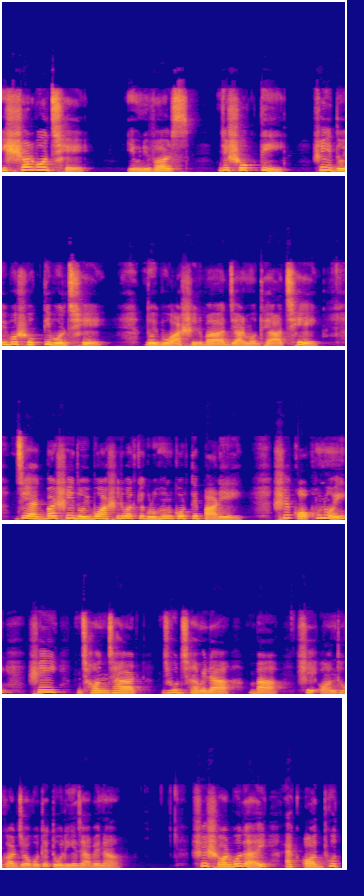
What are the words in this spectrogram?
ঈশ্বর বলছে, ইউনিভার্স, যে শক্তি সেই দৈব শক্তি বলছে, দৈব আশীর্বাদ যার মধ্যে আছে যে একবার সেই দৈব আশীর্বাদকে গ্রহণ করতে পারে, সে কখনোই সেই ঝঞ্ঝাট ঝুটঝামেলা বা সেই অন্ধকার জগতে তলিয়ে যাবে না। সে সর্বদাই এক অদ্ভুত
